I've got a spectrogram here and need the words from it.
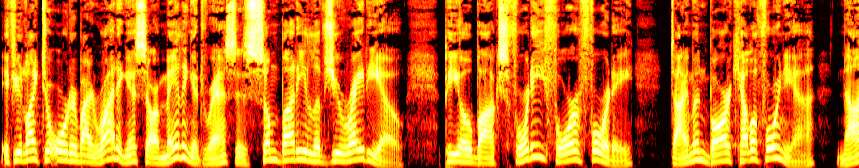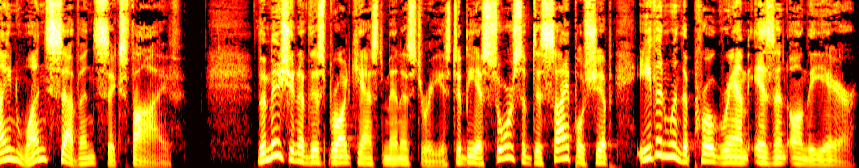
If you'd like to order by writing us, our mailing address is Somebody Loves You Radio, P.O. Box 4440, Diamond Bar, California, 91765. The mission of this broadcast ministry is to be a source of discipleship even when the program isn't on the air.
